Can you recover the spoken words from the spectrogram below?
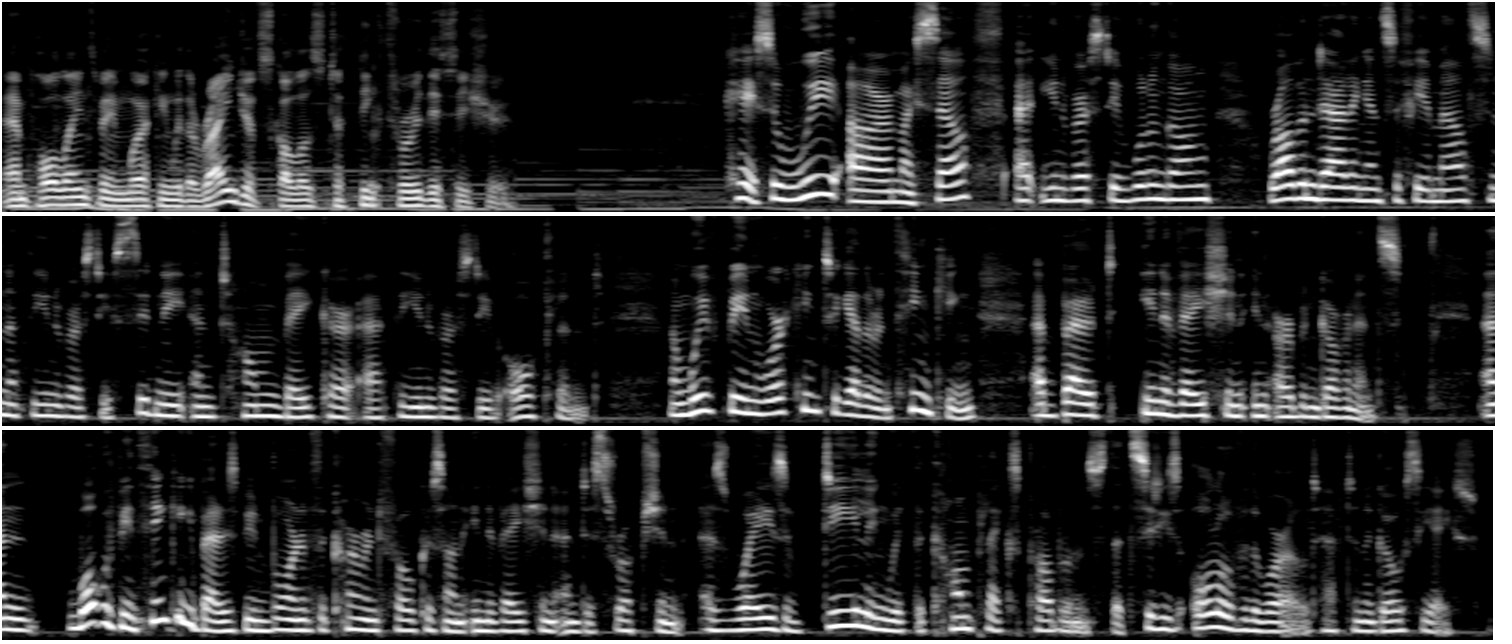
And Pauline's been working with a range of scholars to think through this issue. Okay, so we are myself at University of Wollongong, Robyn Dowling and Sophia Maalsen at the University of Sydney, and Tom Baker at the University of Auckland. And we've been working together and thinking about innovation in urban governance. And what we've been thinking about has been born of the current focus on innovation and disruption as ways of dealing with the complex problems that cities all over the world have to negotiate.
